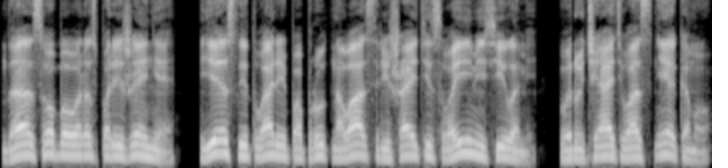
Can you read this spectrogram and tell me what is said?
до особого распоряжения. Если твари попрут на вас, решайте своими силами. Выручать вас некому».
